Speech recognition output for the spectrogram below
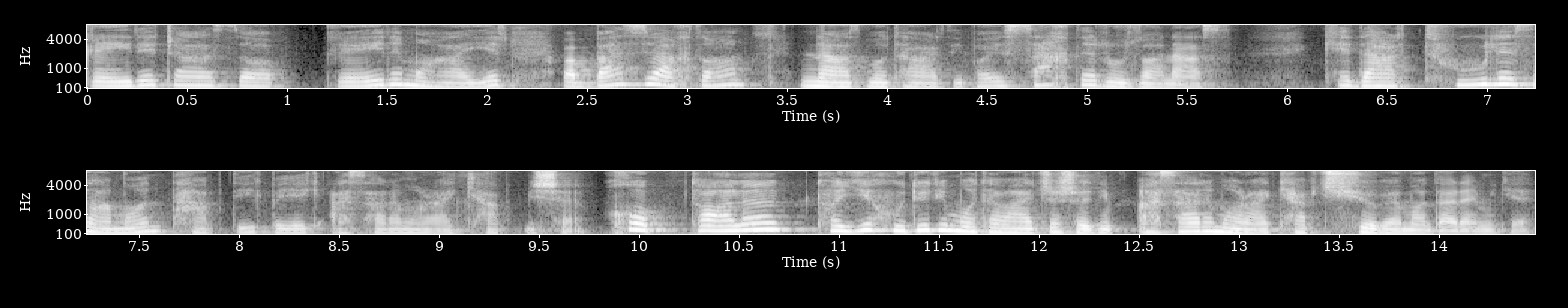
غیر جذاب، غیر مهیج و بعضی وقتا هم نظم و ترتیب های سخت روزانه است. که در طول زمان تبدیل به یک اثر مرکب میشه خب تا حالا تا یه حدودی متوجه شدیم اثر مرکب چی رو به ما داره میگه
